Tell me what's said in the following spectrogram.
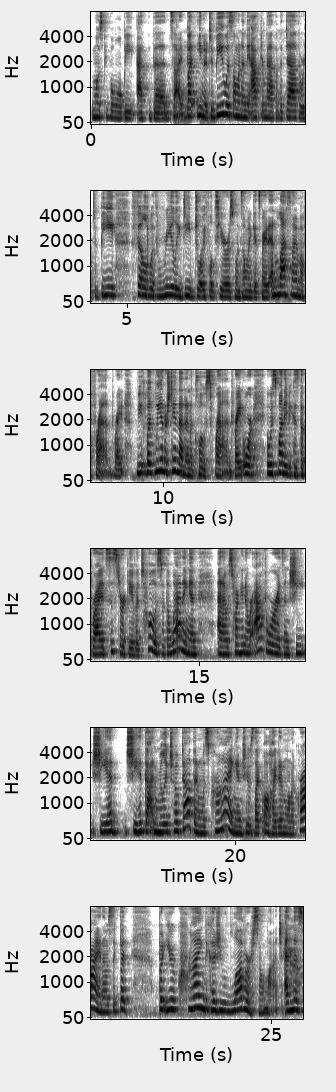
most people won't be at the bedside, but you know, to be with someone in the aftermath of a death or to be filled with really deep, joyful tears when someone gets married, unless I'm a friend, right? We, like we understand that in a close friend, right? Or it was funny because the bride's sister gave a toast at the wedding and and I was talking to her afterwards and she she had she had gotten really choked up and was crying and she was like, "Oh, I didn't want to cry." And I was like, "But but you're crying because you love her so much." And this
